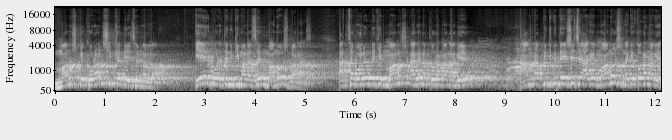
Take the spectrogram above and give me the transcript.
মানুষকে কোরআন শিক্ষা দিয়েছেন আল্লাহ। এরপরে তিনি কি বানাইছেন? মানুষ বানাইছেন। আচ্ছা বলেন দেখি, মানুষ আগে না কোরআন আগে? আমরা পৃথিবীতে এসেছে আগে মানুষ নাকি কোরআন আগে?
